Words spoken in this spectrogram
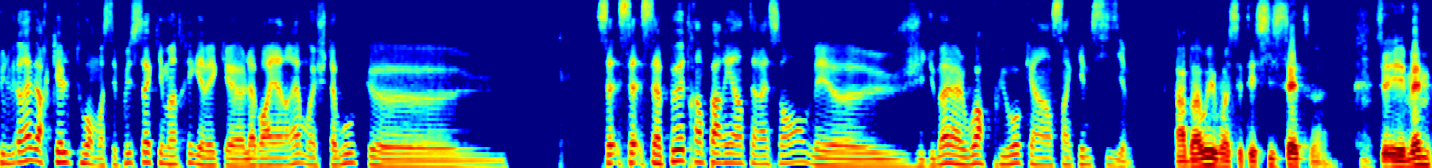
le verrais vers quel tour? Moi, c'est plus ça qui m'intrigue avec euh, la Brian Ray. Moi, je t'avoue que euh, ça, peut être un pari intéressant, mais euh, j'ai du mal à le voir plus haut qu'un cinquième, sixième. Ah bah oui, moi, c'était 6-7. Hmm. C'est même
